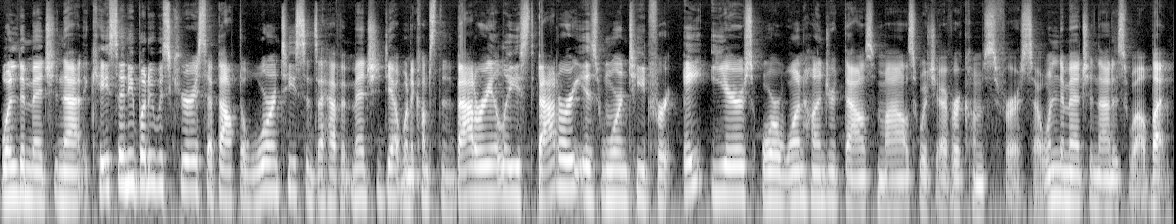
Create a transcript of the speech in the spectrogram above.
wanted to mention that in case anybody was curious about the warranty, since I haven't mentioned yet when it comes to the battery at least, battery is warranted for 8 years or 100,000 miles, whichever comes first. So I wanted to mention that as well. But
